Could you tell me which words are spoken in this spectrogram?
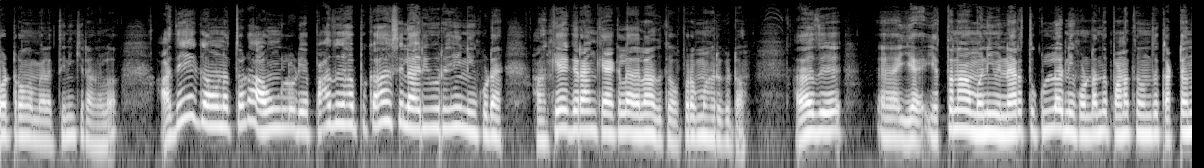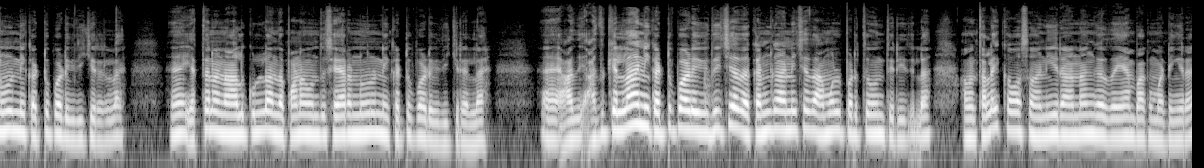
ஓட்டுறவங்க மேலே திணிக்கிறாங்களோ அதே கவனத்தோடு அவங்களுடைய பாதுகாப்புக்காக சில அறிவுரையும் நீ கூட அவன் கேட்குறான் கேட்கல அதெல்லாம் அதுக்கப்புறமா இருக்கட்டும். அதாவது எ எத்தனை மணி நேரத்துக்குள்ளே நீ கொண்டாந்து பணத்தை வந்து கட்டணும்னு நீ கட்டுப்பாடு விதிக்கிறல்ல. எத்தனை நாளுக்குள்ளே அந்த பணம் வந்து சேரணும்னு நீ கட்டுப்பாடு விதிக்கிறல்ல. அது அதுக்கெல்லாம் நீ கட்டுப்பாடு விதித்து அதை கண்காணித்து அதை அமல்படுத்தவும் தெரியுதுல்ல. அவன் தலைக்கவசம் அணியிறானாங்கிறத ஏன் பார்க்க மாட்டேங்கிற?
